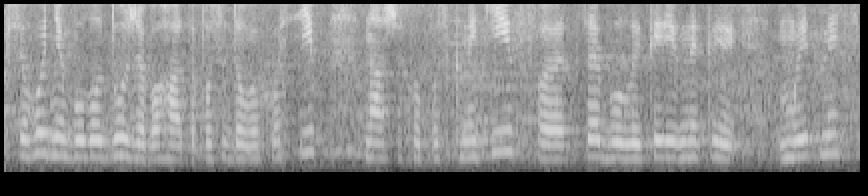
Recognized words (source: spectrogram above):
Сьогодні було дуже багато посадових осіб, наших випускників. Е, Це були керівники митниць,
